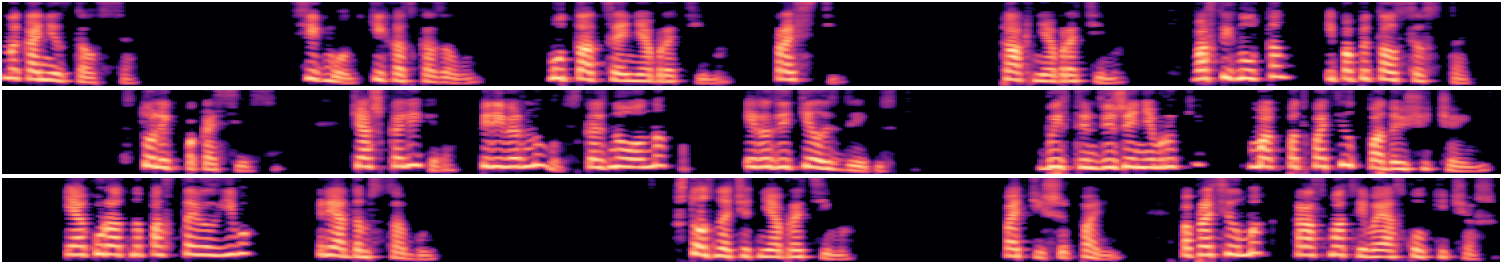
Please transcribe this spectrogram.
наконец сдался. «Сигмон», — тихо сказал он, — «мутация необратима. Прости». «Как необратима?» — воскликнул Тан и попытался встать. Столик покосился. Чашка лигера перевернулась, скользнула на пол и разлетелась в дребезги. Быстрым движением руки маг подхватил падающий чайник и аккуратно поставил его рядом с собой. Что значит необратимо? Потише, парень, попросил маг, рассматривая осколки чаши.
